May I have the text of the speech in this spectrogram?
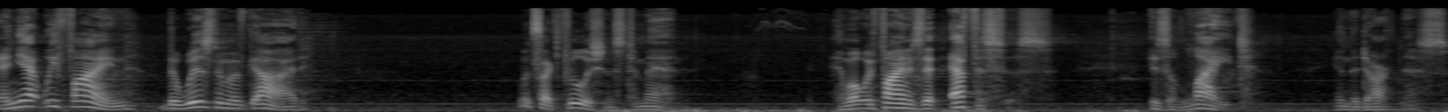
And yet we find the wisdom of God looks like foolishness to men. And what we find is that Ephesus, is a light in the darkness.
